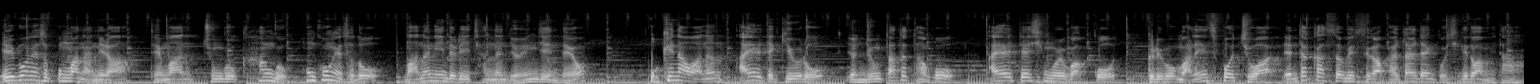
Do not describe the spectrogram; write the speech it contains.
일본에서 뿐만 아니라 대만, 중국, 한국, 홍콩에서도 많은 이들이 찾는 여행지인데요. 오키나와는 아열대 기후로 연중 따뜻하고 아열대 식물과 꽃, 그리고 마린 스포츠와 렌터카 서비스가 발달된 곳이기도 합니다.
